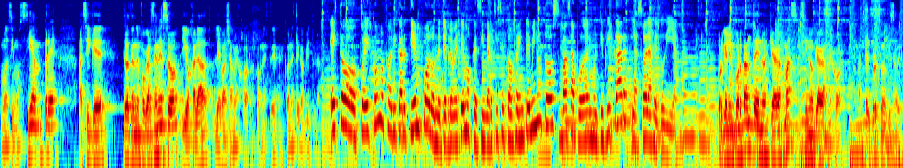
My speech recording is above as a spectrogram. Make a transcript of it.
como decimos siempre. Así que traten de enfocarse en eso y ojalá les vaya mejor con este, con este capítulo. Esto fue Cómo fabricar tiempo, donde te prometemos que si invertís estos 20 minutos vas a poder multiplicar las horas de tu día. Porque lo importante no es que hagas más, sino que hagas mejor. Hasta el próximo episodio.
